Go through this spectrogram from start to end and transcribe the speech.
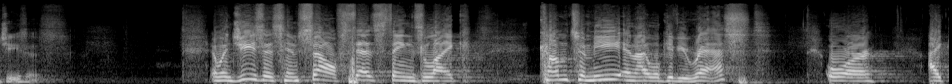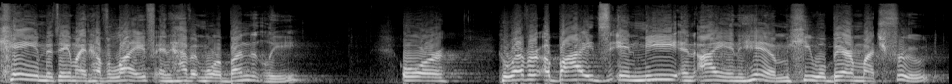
Jesus. And when Jesus himself says things like, Come to me and I will give you rest, or I came that they might have life and have it more abundantly. Or, whoever abides in me and I in him, he will bear much fruit.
